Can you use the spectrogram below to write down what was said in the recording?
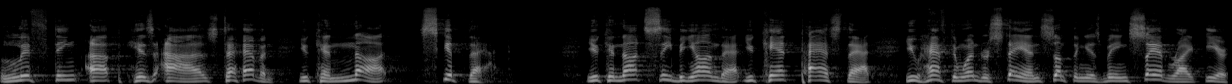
lifting up his eyes to heaven. You cannot skip that. You cannot see beyond that. You can't pass that. You have to understand something is being said right here.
